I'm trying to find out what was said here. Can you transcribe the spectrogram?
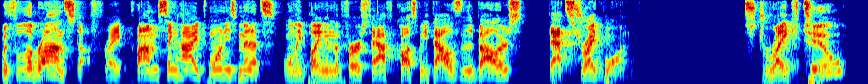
with the LeBron stuff, right? Promising high 20s minutes, only playing in the first half, cost me thousands of dollars. That's strike one. Strike two,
